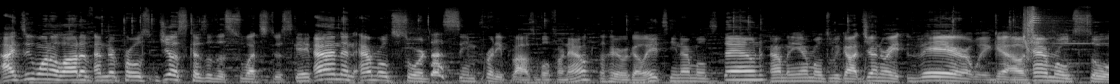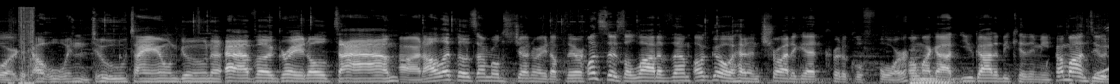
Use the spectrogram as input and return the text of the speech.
I do want a lot of ender pearls just because of the sweats to escape. And an emerald sword does seem pretty plausible for now. So here we go. 18 emeralds down. How many emeralds we got? Generate. There we go. Emerald sword. Going to town. Gonna have a great old time. All right, I'll let those emeralds generate up there. Once there's a lot of them, I'll go ahead and try to get critical four. Oh my god, you gotta be kidding me. Come on, dude.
